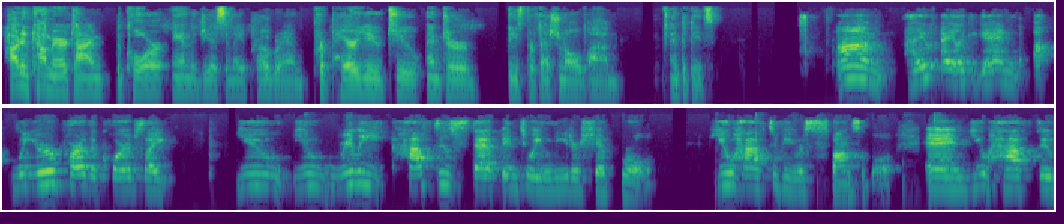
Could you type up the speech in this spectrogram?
How did Cal Maritime, the corps, and the GSMA program prepare you to enter these professional um, entities? Um, I, I like again uh, when you're part of the corps, like you you really have to step into a leadership role you have to be responsible and you have to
